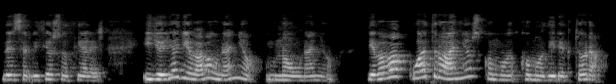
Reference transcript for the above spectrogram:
de servicios sociales. Y yo ya llevaba un año, no un año, llevaba cuatro años como, como directora.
